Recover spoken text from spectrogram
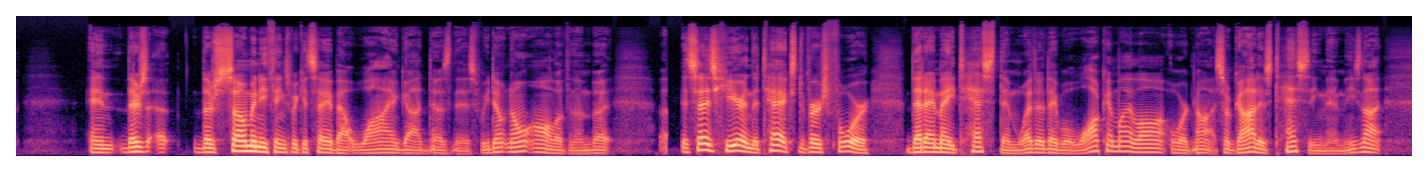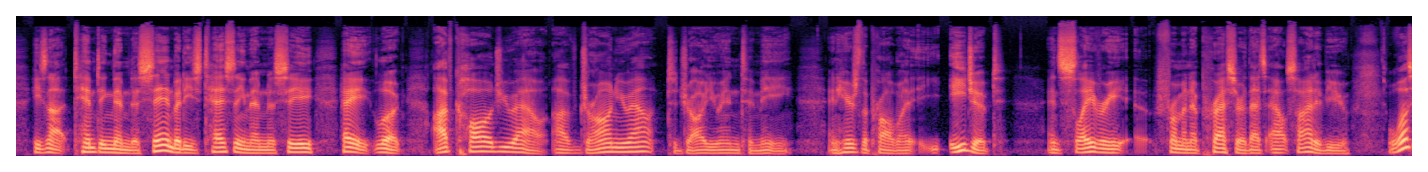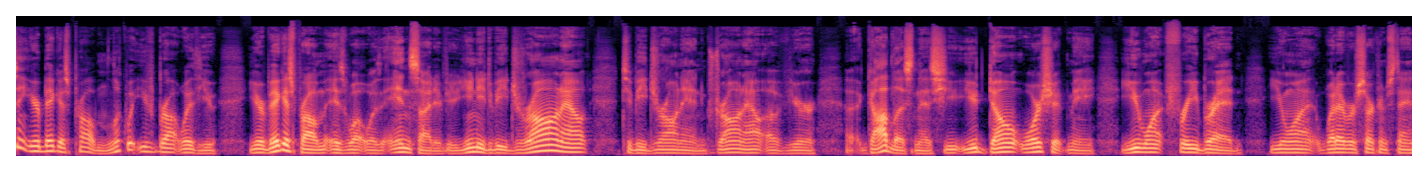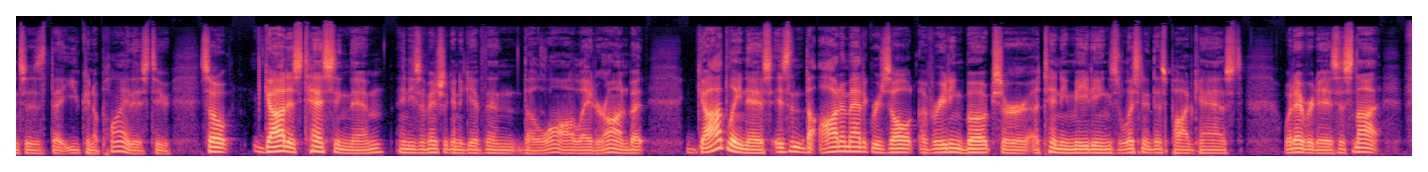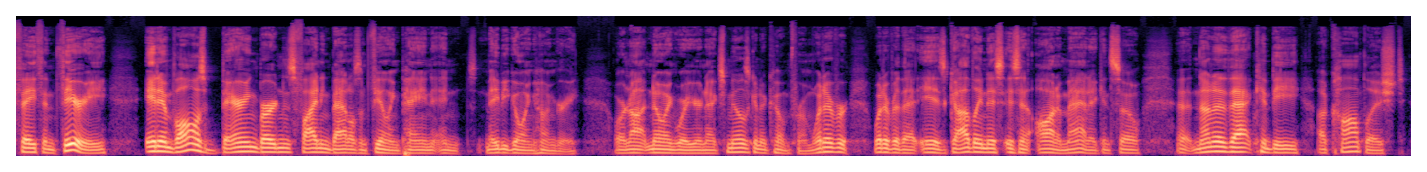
And there's a, there's so many things we could say about why God does this. We don't know all of them, but uh, It says here in the text, verse 4, that I may test them whether they will walk in my law or not. So God is testing them. He's not he's not tempting them to sin, but he's testing them to see, hey, look, I've called you out. I've drawn you out to draw you into me. And here's the problem. Egypt and slavery from an oppressor that's outside of you wasn't your biggest problem. Look what you've brought with you. Your biggest problem is what was inside of you. You need to be drawn out to be drawn in, drawn out of your uh, godlessness. You you don't worship me. You want free bread. You want whatever circumstances that you can apply this to. So God is testing them and he's eventually going to give them the law later on, but godliness isn't the automatic result of reading books or attending meetings or listening to this podcast, whatever it is. It's not faith in theory. It involves bearing burdens, fighting battles, and feeling pain, and maybe going hungry or not knowing where your next meal is going to come from. Whatever, whatever that is, godliness isn't automatic, and so uh, none of that can be accomplished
